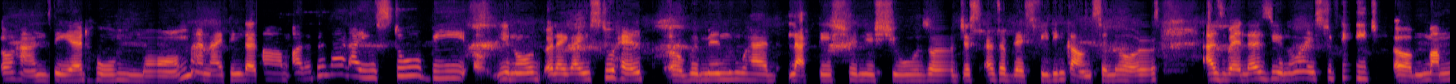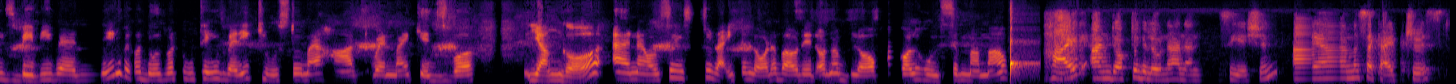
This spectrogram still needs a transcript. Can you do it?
a hands at home mom and i think that um, other than that i used to be uh, you know like i used to help uh, women who had lactation issues or just as a breastfeeding counselor as well as you know i used to teach uh, mums baby wearing because those were two things very close to my heart when my kids were younger. And i also used to write a lot about it on a blog called wholesome mama. Hi i'm dr vilona annunciation i am a psychiatrist.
